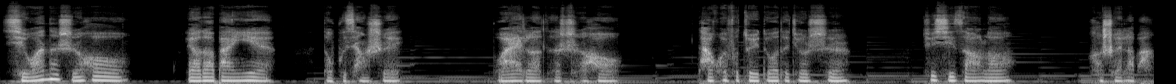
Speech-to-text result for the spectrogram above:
喜欢的时候，聊到半夜都不想睡；不爱了的时候，他回复最多的就是“去洗澡了，和睡了吧。”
